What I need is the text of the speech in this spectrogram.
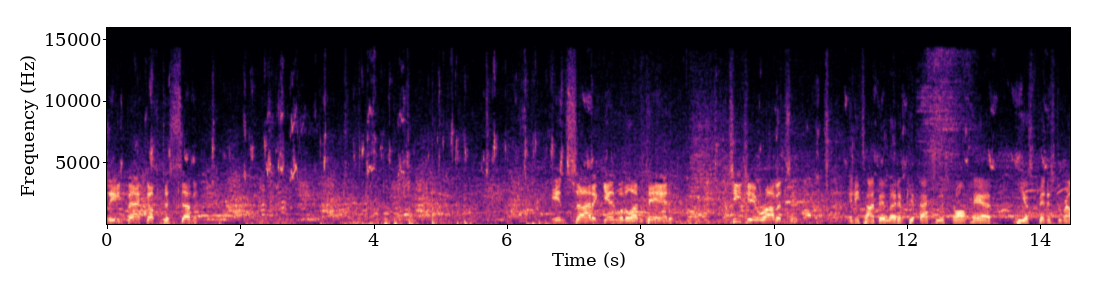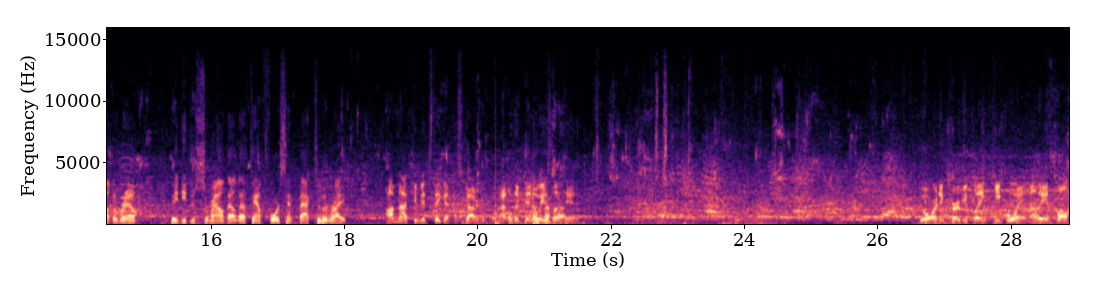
Lead back up to seven. Inside again with a left hand, T.J. Robinson. Anytime they let him get back to his strong hand, he has finished around the rim. They need to surround that left hand, force him back to the right. I'm not convinced they got the scouting report. I don't think they know he's left-handed. Doran and Kirby playing keep away. Now they involve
